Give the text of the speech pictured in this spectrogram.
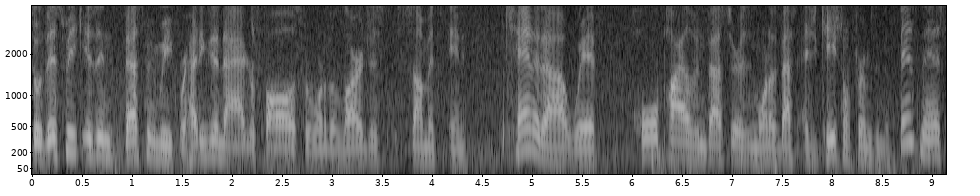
So this week is investment week. We're heading to Niagara Falls for one of the largest summits in Canada with whole pile of investors and one of the best educational firms in the business.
